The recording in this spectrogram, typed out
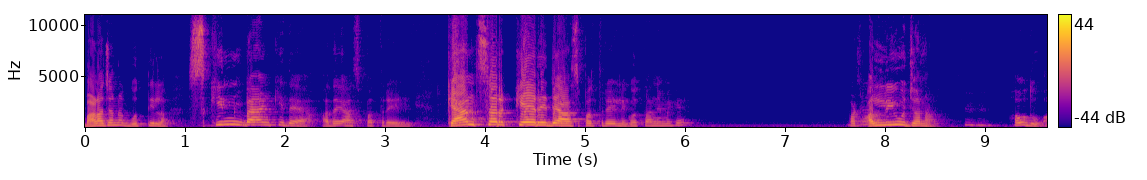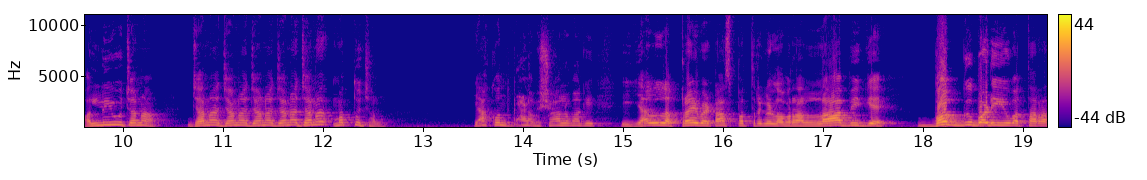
ಭಾಳ ಜನ ಗೊತ್ತಿಲ್ಲ. ಸ್ಕಿನ್ ಬ್ಯಾಂಕ್ ಇದೆ ಅದೇ ಆಸ್ಪತ್ರೆಯಲ್ಲಿ. ಕ್ಯಾನ್ಸರ್ ಕೇರ್ ಇದೆ ಆಸ್ಪತ್ರೆಯಲ್ಲಿ ಗೊತ್ತಾ ನಿಮಗೆ? ಬಟ್ ಅಲ್ಲಿಯೂ ಜನ. ಹೌದು, ಅಲ್ಲಿಯೂ ಜನ. ಜನ ಜನ ಜನ ಜನ ಜನ, ಮತ್ತು ಜನ. ಯಾಕೊಂದು ಭಾಳ ವಿಶಾಲವಾಗಿ ಈ ಎಲ್ಲ ಪ್ರೈವೇಟ್ ಆಸ್ಪತ್ರೆಗಳು ಅವರ ಲಾಬಿಗೆ ಬಗ್ಗು ಬಡಿಯುವ ಥರ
